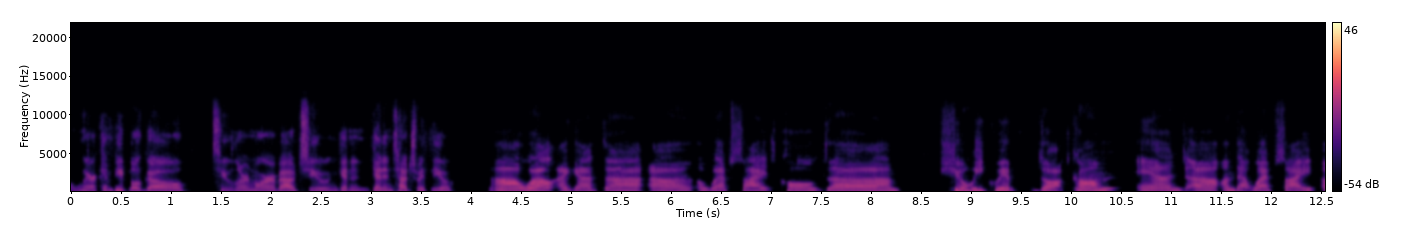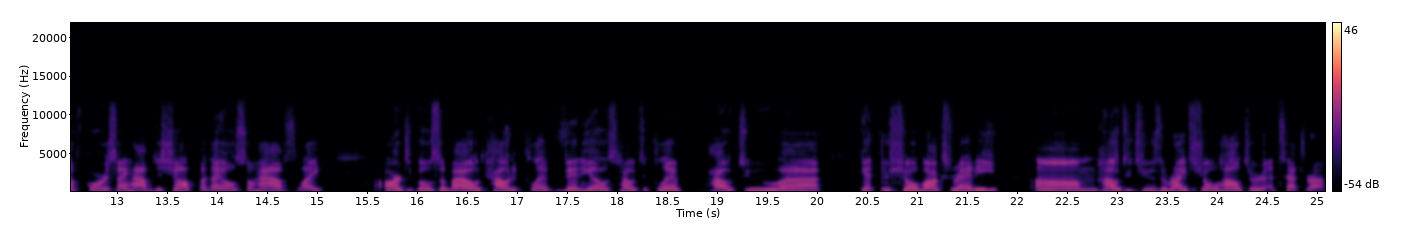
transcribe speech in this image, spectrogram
where can people go to learn more about you and get in, get in touch with you? Uh, well, I got uh, uh, a website called uh, showequip.com. And uh, on that website, of course, I have the shop, but I also have like articles about how to clip videos, how to clip, how to uh, get your show box ready, um, how to choose the right show halter, etc.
